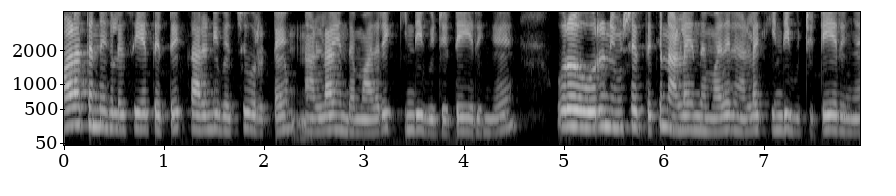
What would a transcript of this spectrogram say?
வாழைத்தண்டுகளை சேர்த்துட்டு கரண்டி வச்சு ஒரு டைம் நல்லா இந்த மாதிரி கிண்டி விட்டுட்டே இருங்க. ஒரு ஒரு நிமிஷத்துக்கு நல்லா இந்த மாதிரி நல்லா கிண்டி விட்டுட்டே இருங்க.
